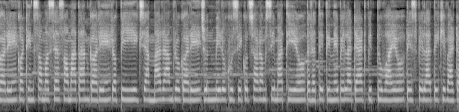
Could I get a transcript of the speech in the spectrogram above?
गरेँ कठिन समस्या समाधान गरेँ र पिई इक्जाममा राम्रो गरेँ जुन मेरो खुसीको चरम सीमा थियो। तर त्यति नै बेला ड्याड बित्नु भयो त्यस बेलादेखिबाट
